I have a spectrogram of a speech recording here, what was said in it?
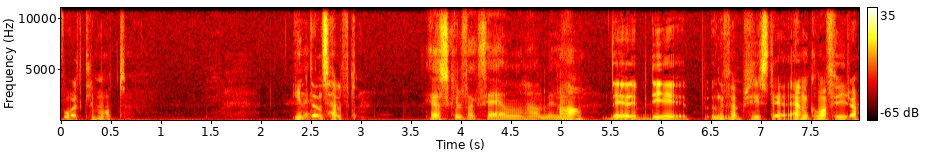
vårt klimat? Inte ens hälften. Jag skulle faktiskt säga en och en halv miljon. Ja, det, det är ungefär precis det. 1,4.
